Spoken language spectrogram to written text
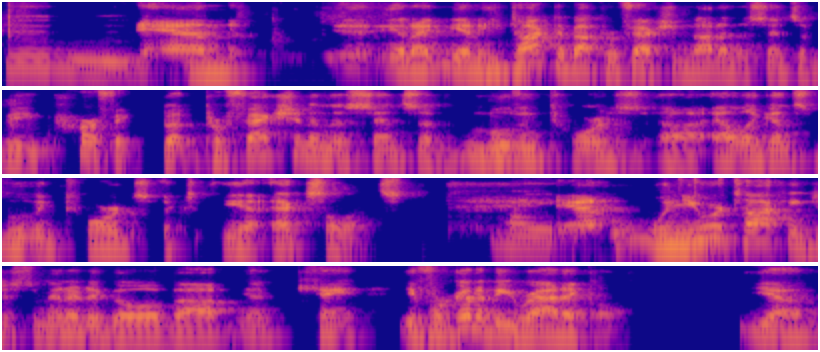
Mm. And and, I, and he talked about perfection not in the sense of being perfect, but perfection in the sense of moving towards uh, elegance, moving towards yeah, excellence. Right. And when you were talking just a minute ago about okay, if we're going to be radical, yeah,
